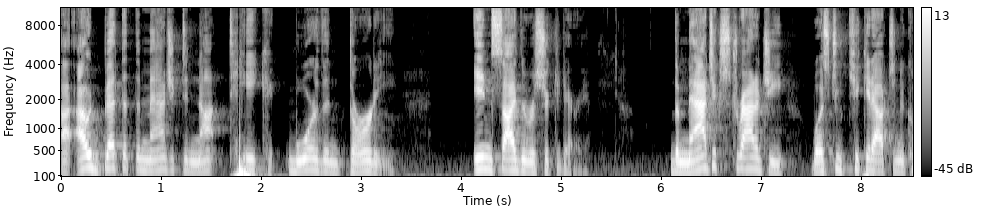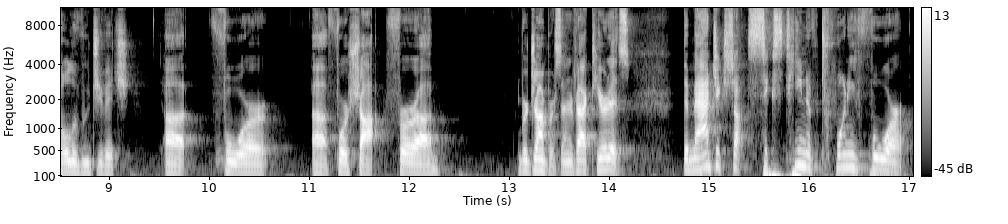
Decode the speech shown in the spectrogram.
I would bet that the Magic did not take more than 30 inside the restricted area. The Magic strategy was to kick it out to Nikola Vucevic uh, for uh, for shot for uh, for jumpers. And in fact, here it is. The Magic shot 16 of 24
